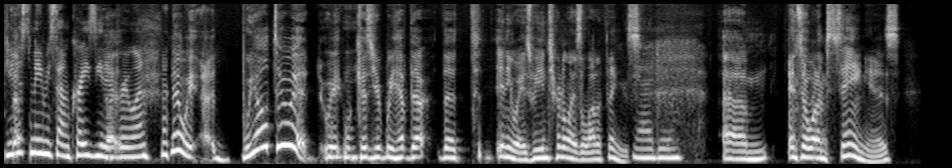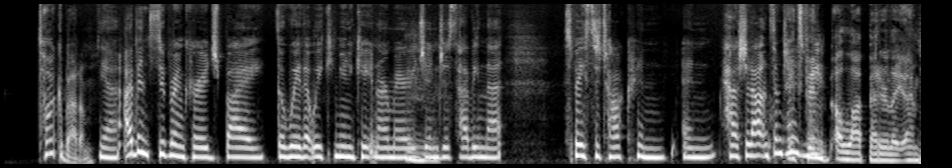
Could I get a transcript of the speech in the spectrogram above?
you just made me sound crazy to uh, everyone. no, we uh, we all do it because okay. we have the the. T- anyways, we internalize a lot of things. Yeah, I do. Um, and so what I'm saying is, talk about them. Yeah, I've been super encouraged by the way that we communicate in our marriage mm-hmm. and just having that space to talk and and hash it out. And sometimes it's been we, a lot better lately. I'm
